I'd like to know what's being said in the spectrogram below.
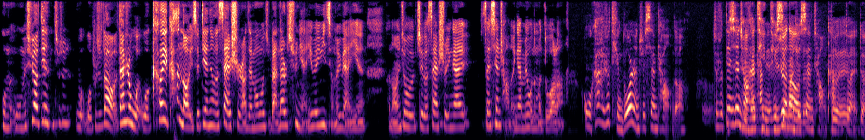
我们我们需要电，就是我我不知道，但是我我可以看到一些电竞的赛事啊，在某某举办，但是去年因为疫情的原因，可能就这个赛事应该在现场的应该没有那么多了。我看还是挺多人去现场的，就是电现场还挺挺热闹的，现场看，对对对。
